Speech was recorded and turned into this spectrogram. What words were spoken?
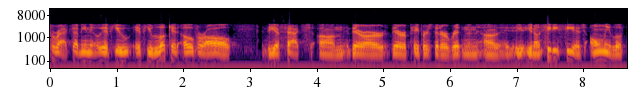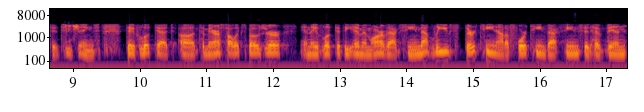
correct. I mean, if you if you look at overall the effects. Um, there are there are papers that are written. Uh, you know, CDC has only looked at two things. They've looked at uh, thimerosal exposure and they've looked at the MMR vaccine. That leaves 13 out of 14 vaccines that have been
